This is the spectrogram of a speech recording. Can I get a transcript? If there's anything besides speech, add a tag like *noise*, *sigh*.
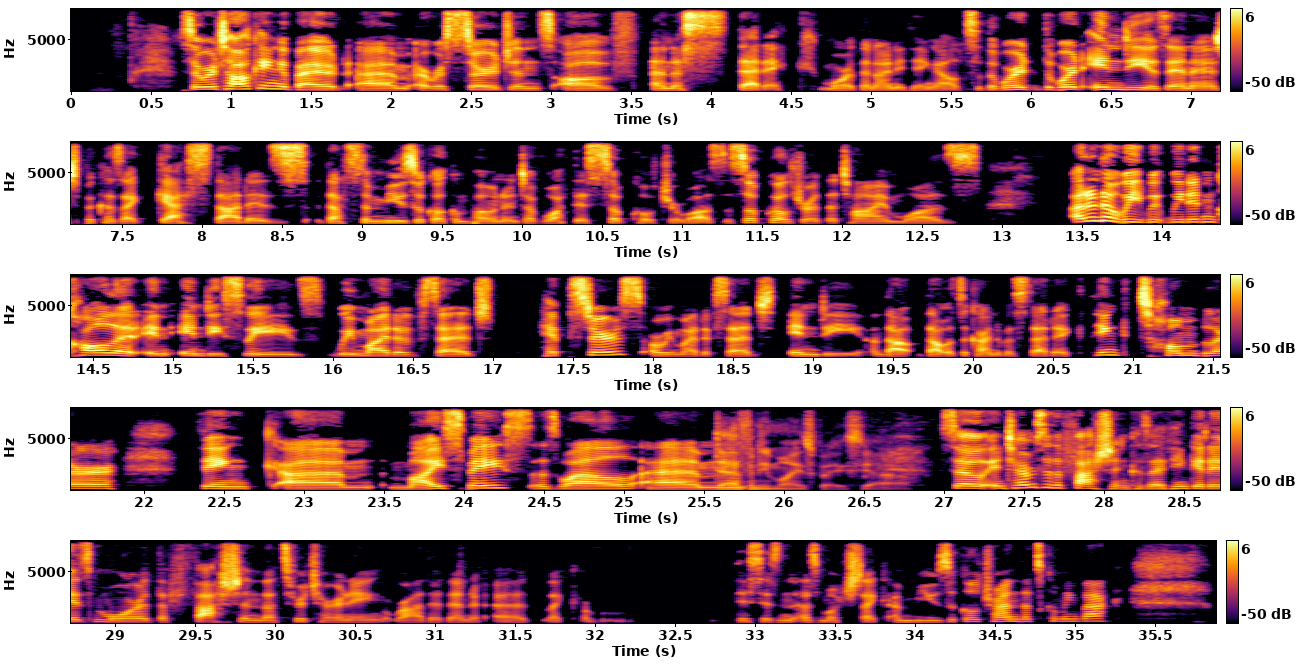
So we're talking about um, a resurgence of an aesthetic more than anything else. So the word the word indie is in it because I guess that is that's the musical component of what this subculture was. The subculture at the time was I don't know. We we, we didn't call it in indie sleaze. We might have said hipsters or we might have said indie, and that that was a kind of aesthetic. Think Tumblr. Think um, MySpace as well. Um, Definitely MySpace, yeah. so in terms of the fashion, because I think it is more the fashion that's returning rather than a, like a, this isn't as much like a musical trend that's coming back.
